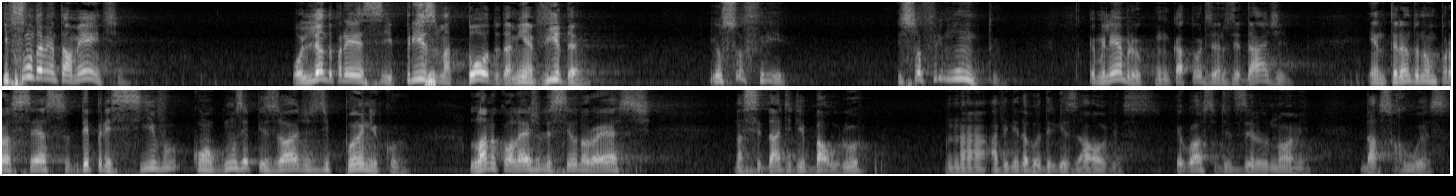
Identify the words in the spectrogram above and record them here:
E fundamentalmente, olhando para esse prisma todo da minha vida, eu sofri. E sofri muito. Eu me lembro, com 14 anos de idade, entrando num processo depressivo com alguns episódios de pânico, lá no Colégio Liceu Noroeste, na cidade de Bauru, na Avenida Rodrigues Alves. Eu gosto de dizer o nome das ruas,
